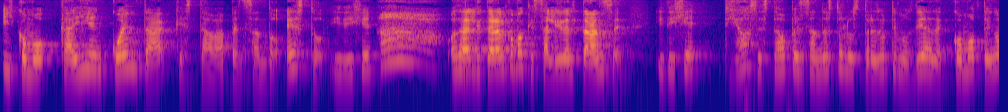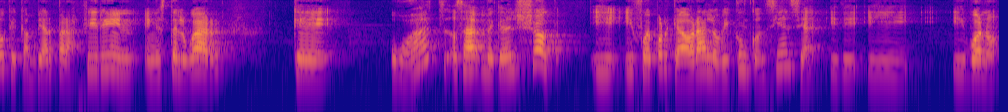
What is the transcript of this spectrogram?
Y como caí en cuenta que estaba pensando esto. Y dije, ¡Ah! o sea, literal como que salí del trance. Y dije, Dios, he estado pensando esto los tres últimos días de cómo tengo que cambiar para fit in en este lugar que ¿what? O sea, me quedé en shock. Y, fue porque ahora lo vi con conciencia. Y, y, bueno,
